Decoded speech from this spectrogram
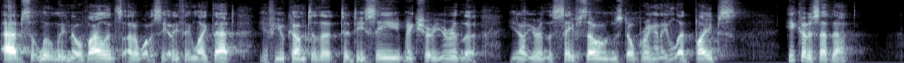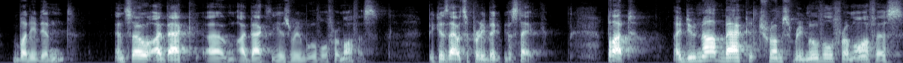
absolutely no violence. I don't want to see anything like that. If you come to the to DC, make sure you're in the you know you're in the safe zones. Don't bring any lead pipes. He could have said that, but he didn't. And so I back um, I back his removal from office because that was a pretty big mistake. But I do not back Trump's removal from office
